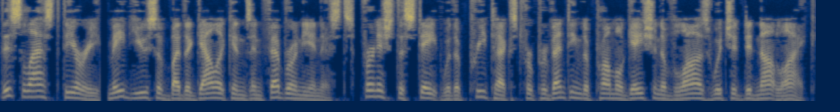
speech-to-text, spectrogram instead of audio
This last theory, made use of by the Gallicans and Febronianists, furnished the state with a pretext for preventing the promulgation of laws which it did not like.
